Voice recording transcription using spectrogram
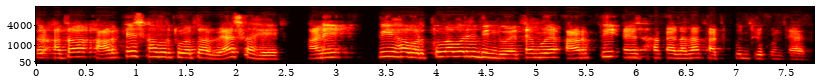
तर आता आर एस हा वर्तुळाचा व्यास आहे. आणि पी हा वर्तुळावरील बिंदू आहे त्यामुळे आर पी एस हा काय झाला? काटकोन त्रिकोण तयार झाला.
